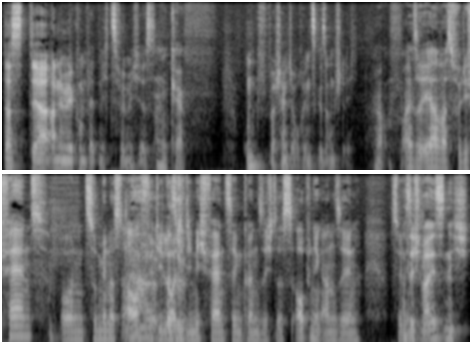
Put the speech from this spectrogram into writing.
dass der Anime komplett nichts für mich ist. Okay. Und wahrscheinlich auch insgesamt schlecht. Ja, also eher was für die Fans und zumindest auch ja, für die Leute, also, die nicht Fans sind, können sich das Opening ansehen. Also ich weiß nicht,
